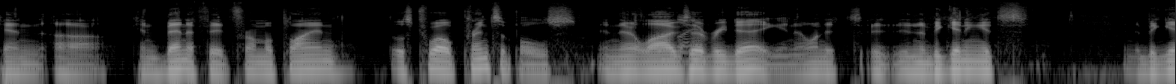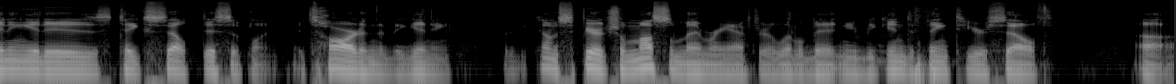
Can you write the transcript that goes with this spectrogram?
can uh, can benefit from applying those 12 principles in their lives every day you know and it's it, in the beginning it's in the beginning it is takes self-discipline. It's hard in the beginning but it becomes spiritual muscle memory after a little bit and you begin to think to yourself uh,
